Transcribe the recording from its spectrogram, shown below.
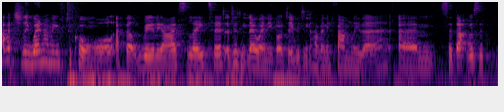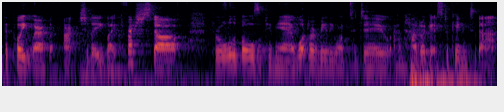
actually, when I moved to Cornwall, I felt really isolated. I didn't know anybody. We didn't have any family there. Um, so that was the, the point where I thought, actually, like, fresh start, throw all the balls up in the air. What do I really want to do? And how do I get stuck into that?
